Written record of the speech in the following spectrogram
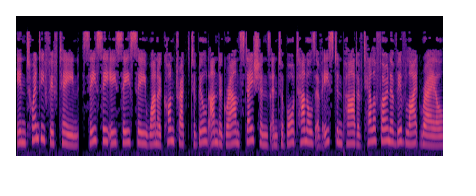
In 2015, CCECC won a contract to build underground stations and to bore tunnels of eastern part of Telephone Aviv light rail.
